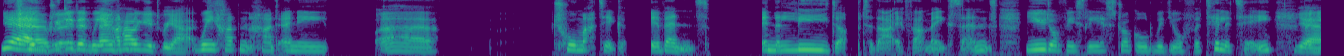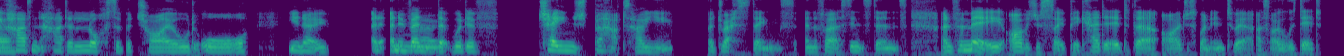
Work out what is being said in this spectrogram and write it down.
Yeah, we didn't we know how you'd react. We hadn't had any uh traumatic events in the lead up to that, if that makes sense. You'd obviously struggled with your fertility, but yeah, you hadn't had a loss of a child or, you know, an, an event No. that would have changed perhaps how you address things in the first instance. And for me, I was just so pig headed that I just went into it as I always did.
